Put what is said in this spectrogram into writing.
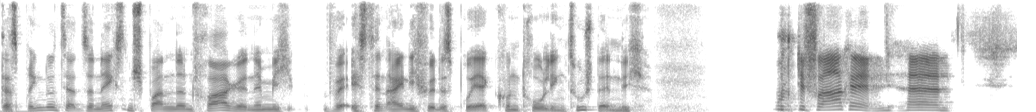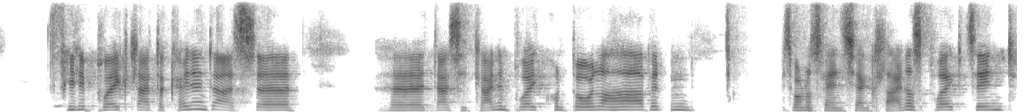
Das bringt uns ja zur nächsten spannenden Frage, nämlich wer ist denn eigentlich für das Projekt Controlling zuständig? Gute Frage. Äh, viele Projektleiter kennen das, äh, äh, dass sie keinen Projektcontroller haben, besonders wenn sie ein kleines Projekt sind.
